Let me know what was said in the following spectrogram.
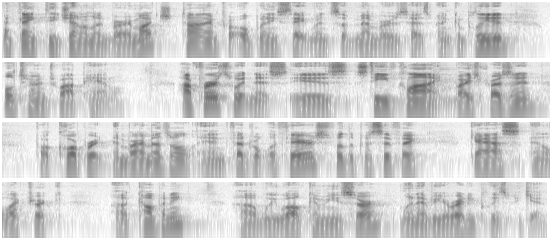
I thank the gentleman very much. Time for opening statements of members has been completed. We'll turn to our panel. Our first witness is Steve Kline, Vice President for Corporate Environmental and Federal Affairs for the Pacific Gas and Electric uh, Company. Uh, We welcome you, sir. Whenever you're ready, please begin.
